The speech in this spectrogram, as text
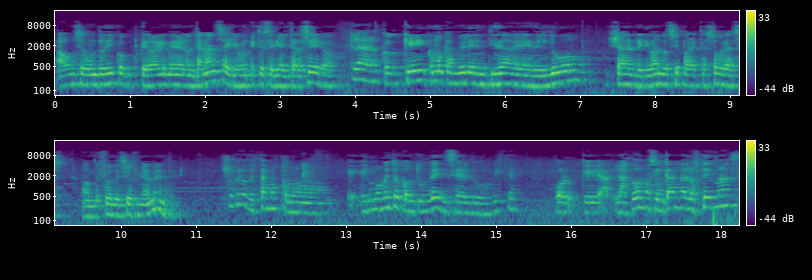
a un segundo disco quedó ahí medio de lontananza y un, este sería el tercero. Claro. ¿Qué, ¿Cómo cambió la identidad del dúo, ya derivándose para estas obras, a donde fue el deseo finalmente? Yo creo que estamos como eh, en un momento de contundencia del dúo, ¿viste? porque las dos nos encantan los temas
